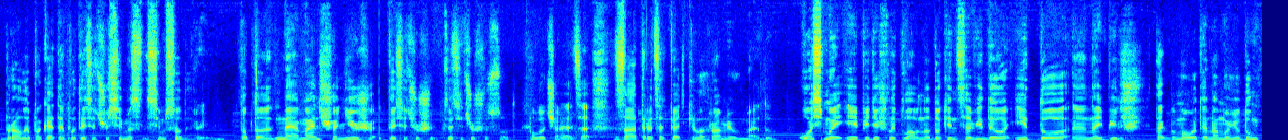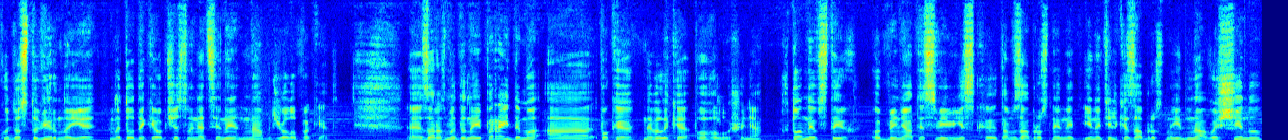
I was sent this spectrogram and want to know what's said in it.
брали пакети по 1700 гривень. Тобто не менше, ніж 1000 1600, виходить, за 35 кілограмів меду. Ось ми і підійшли плавно до кінця відео і до е, найбільш, так би мовити, на мою думку, достовірної методики обчислення ціни на бджолопакет. Е, Зараз ми до неї перейдемо, а поки невелике оголошення. Хто не встиг обміняти свій віск, е, там забрусний і не тільки забрусний, на вощину,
